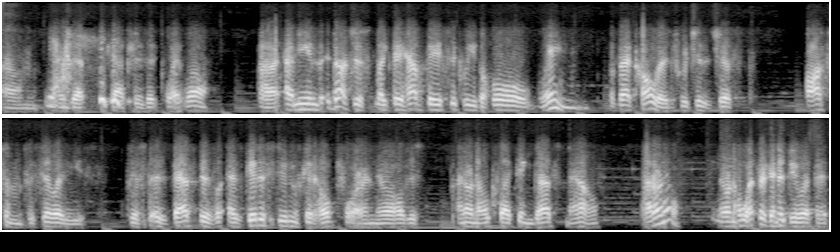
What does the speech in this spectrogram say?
Um, Yeah. that captures it quite well. Uh, I mean, not just like they have basically the whole wing of that college, which is just awesome facilities, just as best as as good as students could hope for, and they're all just I don't know collecting dust now. I don't know. I don't know what they're going to do with it.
